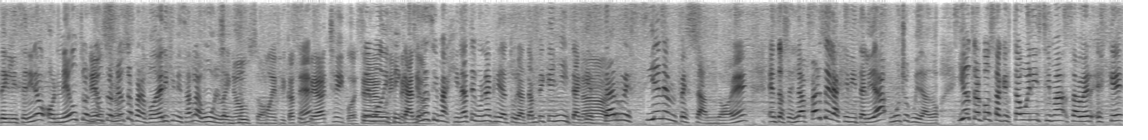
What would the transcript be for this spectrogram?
de glicerina o neutros, neutros, Neutros. neutros, para poder higienizar la vulva Si no, incluso. ¿eh? modificás el pH y podés Se tener alguna modifica. infección. Entonces imagínate con una criatura tan pequeñita que está recién empezando. ¿eh? Entonces la parte de la genitalidad, mucho cuidado. Y otra cosa que está buenísima saber es que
